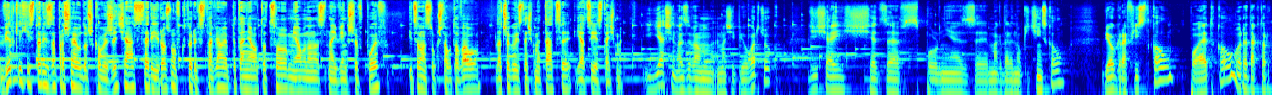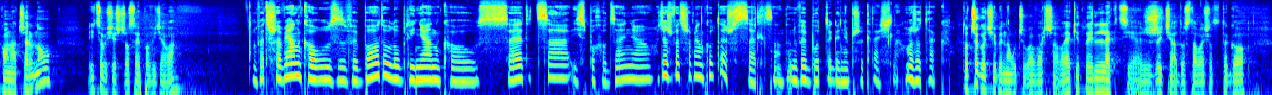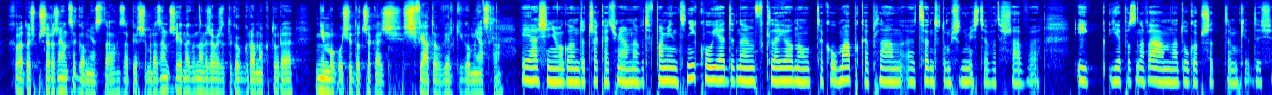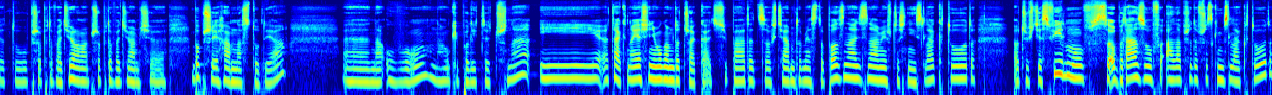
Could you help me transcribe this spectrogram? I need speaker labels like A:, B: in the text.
A: Wielkie historie zapraszają do szkoły życia, serii rozmów, w których stawiamy pytania o to, co miało na nas największy wpływ i co nas ukształtowało, dlaczego jesteśmy tacy, jacy jesteśmy.
B: Ja się nazywam Maciej Piłowarczuk. Dzisiaj siedzę wspólnie z Magdaleną Kicińską, biografistką, poetką, redaktorką naczelną. I co byś jeszcze o sobie powiedziała?
C: Warszawianką z wyboru, lublinianką z serca i z pochodzenia, chociaż warszawianką też z serca. Ten wybór tego nie przekreśla. Może tak.
B: To czego ciebie nauczyła Warszawa? Jakie tutaj lekcje życia dostałaś od tego chyba dość przerażającego miasta za pierwszym razem, czy jednak należałaś do tego grona, które nie mogło się doczekać świateł wielkiego miasta?
C: Ja się nie mogłam doczekać. Miałam nawet w pamiętniku jednym wklejoną taką mapkę, plan e, Centrum Śródmieścia Warszawy. I je poznawałam na długo przed tym, kiedy się tu przeprowadziłam, a przeprowadziłam się, bo przyjechałam na studia na UW, nauki polityczne i e, tak, no ja się nie mogłam doczekać. Bardzo chciałam to miasto poznać, znałam je wcześniej z lektur, oczywiście z filmów, z obrazów, ale przede wszystkim z lektur.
